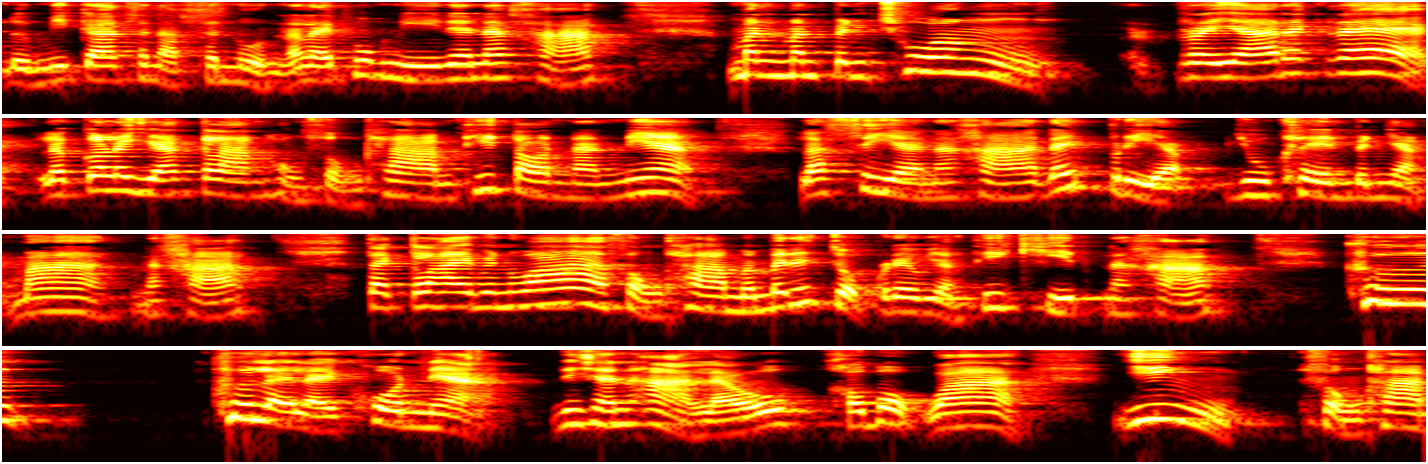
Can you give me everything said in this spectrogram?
หรือมีการสนับสนุนอะไรพวกนี้เนี่ยนะคะ มันมันเป็นช่วง ระยะแรก ๆ แล้วก็ระยะกลางของสงครามที่ตอนนั้นเนี่ยรัสเซียนะคะได้เปรียบยูเครนเป็นอย่างมากนะคะ แต่กลายเป็นว่าสงครามมันไม่ได้จบเร็วอย่างที่คิดนะคะ คือคือหลาย ๆ คนเนี่ยดิฉันอ่านแล้วเขาบอกว่ายิ่งสงคราม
